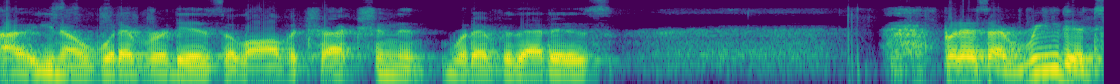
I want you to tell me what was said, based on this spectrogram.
I, you know, whatever it is, the law of attraction and whatever that is. But as I read it,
